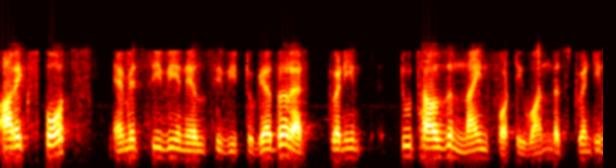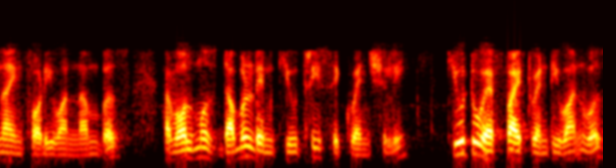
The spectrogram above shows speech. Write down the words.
Our exports, MHCV and LCV together at 2,941, that's 2,941 numbers, have almost doubled in Q3 sequentially. Q2 FY 21 was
